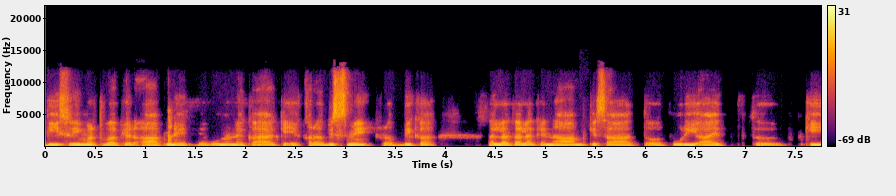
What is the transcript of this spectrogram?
तीसरी मरतबा फिर आपने, जब उन्होंने कहा कि इकरा बिस्मी रब्बी का अल्लाह ताला के नाम के साथ और पूरी आयत की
